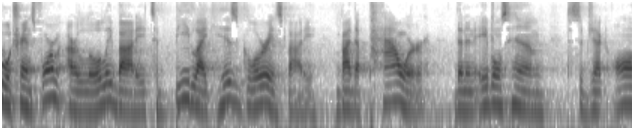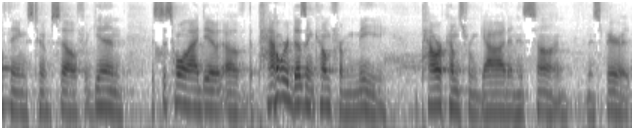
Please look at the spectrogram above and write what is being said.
will transform our lowly body to be like his glorious body by the power that enables him to subject all things to himself. Again, it's this whole idea of the power doesn't come from me, the power comes from God and His Son and His Spirit.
